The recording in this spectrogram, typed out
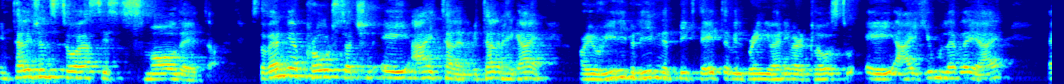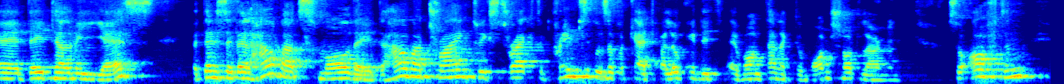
Intelligence to us is small data. So when we approach such an AI talent, we tell them, hey guy, are you really believing that big data will bring you anywhere close to AI, human level AI? Uh, they tell me yes. But then I say, well, how about small data? How about trying to extract the principles of a cat by looking at it at one time, like the one shot learning? So often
